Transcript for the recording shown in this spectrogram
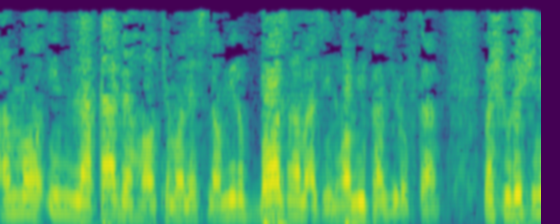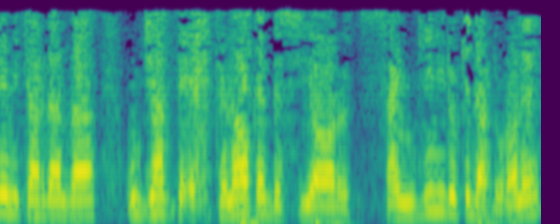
اما این لقب حاکمان اسلامی رو باز هم از اینها میپذیرفتند و شورشی نمی‌کردند و اون جو اختناق بسیار سنگینی رو که در دوران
